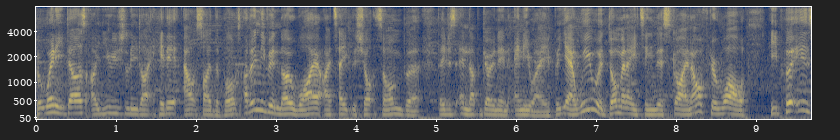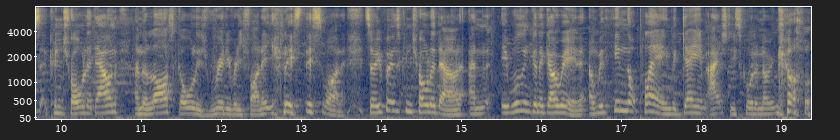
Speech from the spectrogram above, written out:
but when he does, I usually, like, hit it outside the box. I don't even know why I take the shots on, but they just end up going in anyway. But yeah, we were dominating this guy, and after a while, he put his controller down, and the last goal is really, really funny. it's this one. So he put his controller down, and it wasn't going to go in, and with him not playing, the game actually scored an own goal.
